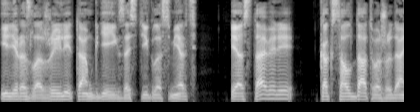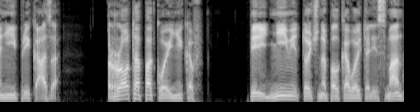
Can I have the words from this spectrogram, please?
или разложили там, где их застигла смерть, и оставили, как солдат в ожидании приказа. Рота покойников. Перед ними, точно полковой талисман,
